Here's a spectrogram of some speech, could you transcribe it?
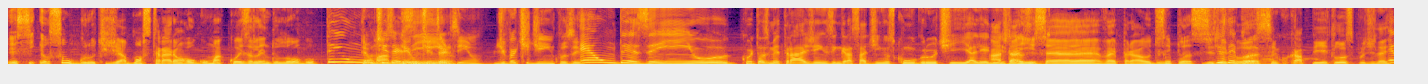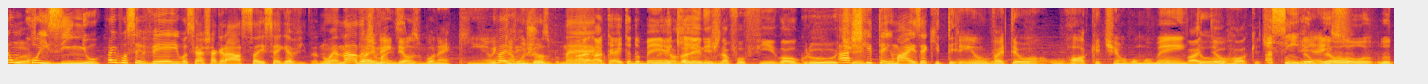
esse Eu Sou o Groot já mostraram alguma coisa além do logo? Tem um Tem, uma, teaserzinho. tem um teaserzinho. Divertidinho, inclusive. É um desenho, curtas-metragens engraçadinhos com o Groot e Ah, alienígenas. tá. Isso é, vai para o Disney Plus. Disney Plus. Cinco capítulos pro Disney É um Plus. coisinho. Aí você vê e você acha graça e segue a vida. Não é nada Vai demais. vender uns bonequinhos Vai e tamo vender os junto. bonecos. Ah, até aí tudo bem. Vai É ter uns que alienígenas fofinhos igual o Groot. Acho que tem mais é que ter. Tem o- vai ter o, o Rocket em algum momento. Vai ter o Rocket. Assim, eu, é eu- eu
